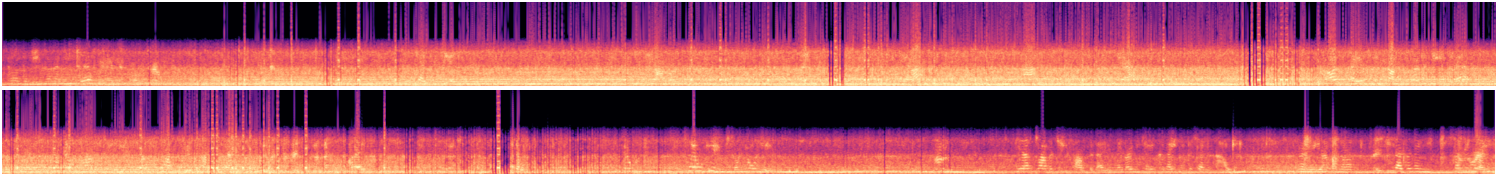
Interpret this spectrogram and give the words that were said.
Out today, and they've only taken 80% out. And then you have to have seven, in, seven or eight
